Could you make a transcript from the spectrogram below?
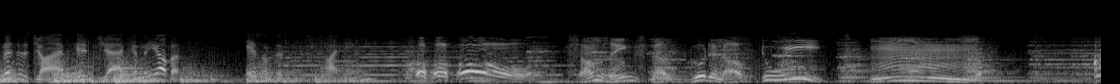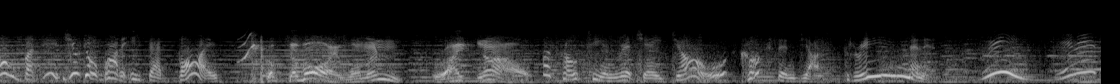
Mrs. Giant hid Jack in the oven. Isn't this exciting? Ho, ho, ho! Something smells good enough to eat. Mmm. Oh, but you don't want to eat that boy. Cook the boy, woman. Right now. A protein-rich H.O. cooks in just three minutes. Three minutes?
